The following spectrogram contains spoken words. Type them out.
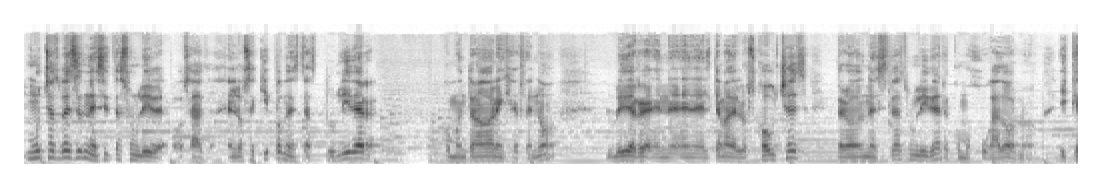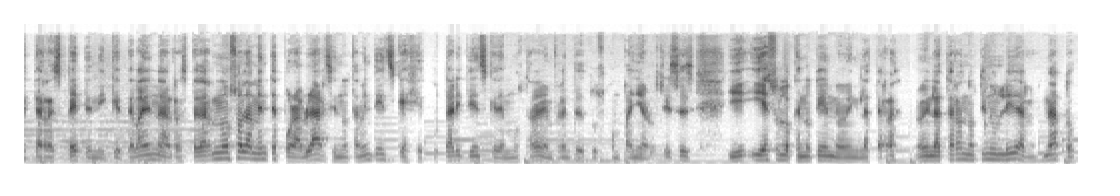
muchas veces necesitas un líder. O sea, en los equipos necesitas tu líder como entrenador en jefe, ¿no? líder en, el tema de los coaches, pero necesitas un líder como jugador, ¿no? Y que te respeten y que te vayan a respetar no solamente por hablar, sino también tienes que ejecutar y tienes que demostrar en frente de tus compañeros. Y eso es, y, eso es lo que no tiene Nueva Inglaterra. Nueva Inglaterra no tiene un líder nato.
